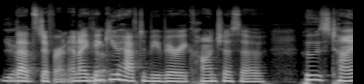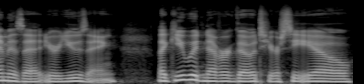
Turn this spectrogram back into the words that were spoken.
Yeah. that's different and i think Yeah. you have to be very conscious of whose time is it you're using like you would never go to your ceo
